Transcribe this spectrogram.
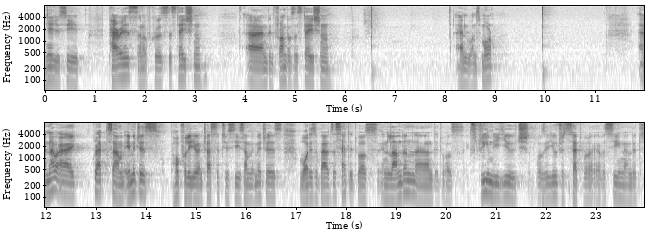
Here you see Paris, and of course, the station, and in front of the station, and once more. And now I grabbed some images. Hopefully you're interested to see some images. What is about the set? It was in London and it was extremely huge. It was the hugest set what I ever seen and it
